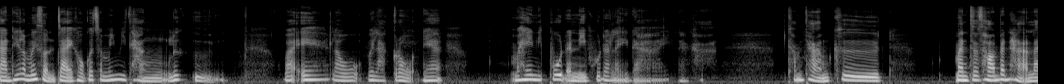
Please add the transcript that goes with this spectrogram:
การที่เราไม่สนใจเขาก็จะไม่มีทางเลือกอื่น ว่า เอ๊ะเราเวลาโกรธเนี่ย ไม่ให้พูดอันนี้พูดอะไรได้นะคะคำถามคือมันจะสะท้อนปัญหาอะไร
